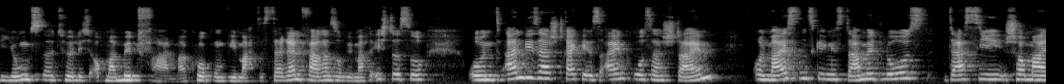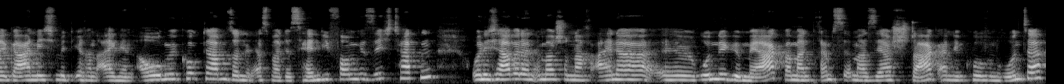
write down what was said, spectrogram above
die Jungs natürlich auch mal mitfahren, mal gucken, wie macht es der Rennfahrer so, wie mache ich das so. Und an dieser Strecke ist ein großer Stein. Und meistens ging es damit los, dass sie schon mal gar nicht mit ihren eigenen Augen geguckt haben, sondern erstmal das Handy vorm Gesicht hatten. Und ich habe dann immer schon nach einer äh, Runde gemerkt, weil man bremste immer sehr stark an den Kurven runter,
